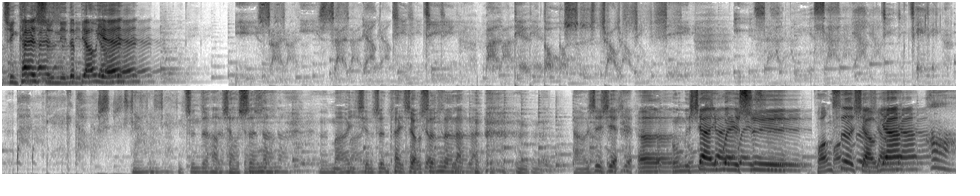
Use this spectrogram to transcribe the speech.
请开始你的表演。嗯，真的好小声啊！蚂蚁先生太小声了啦。嗯，好，谢谢。呃，我们下一位是黄色小鸭。哦，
